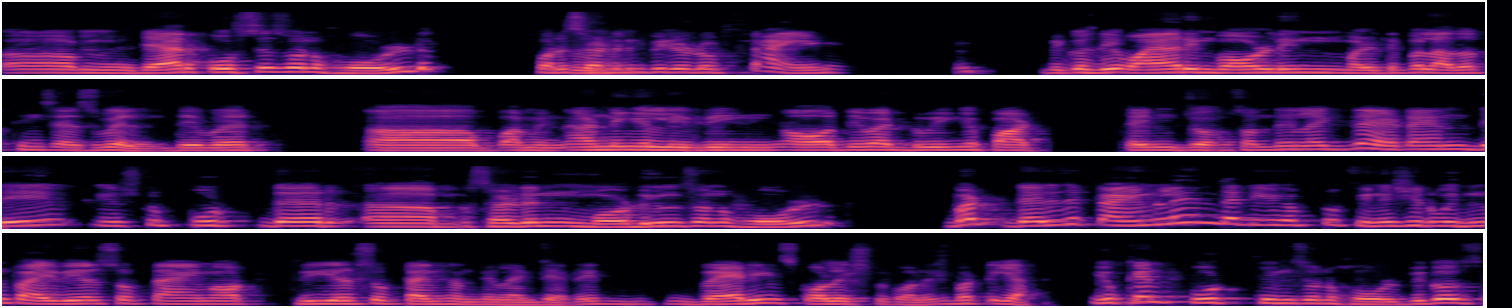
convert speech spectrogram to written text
um, their courses on hold for a certain Mhm. period of time because they were involved in multiple other things as well. They were uh, i mean earning a living or they were doing a part-time job something like that. And they used to put their um, certain modules on hold but there is a timeline that you have to finish it within five years of time or three years of time something like that. It varies college to college but yeah you can put things on hold because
